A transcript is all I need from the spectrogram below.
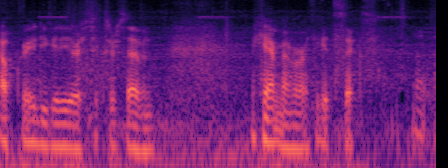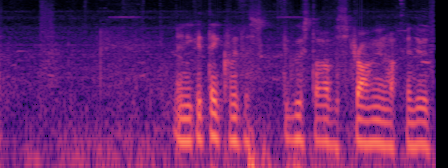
upgrade you get either six or seven. I can't remember. I think it's six. And you could think with this, the Gustav is strong enough and do its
